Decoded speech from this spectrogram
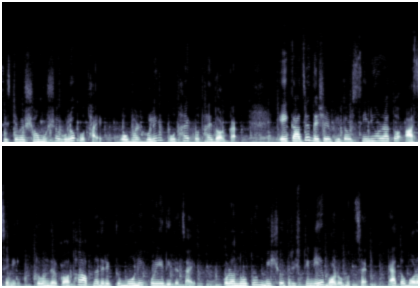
সিস্টেমের সমস্যাগুলো কোথায় ওভারহোলিং কোথায় কোথায় দরকার। এই কাজে দেশের ভিতর সিনিয়ররা তো আসেনি তরুণদের কথা আপনাদের একটু মনে করিয়ে দিতে চাই। ওরা নতুন বিশ্বদৃষ্টি নিয়ে বড় হচ্ছে। এত বড়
